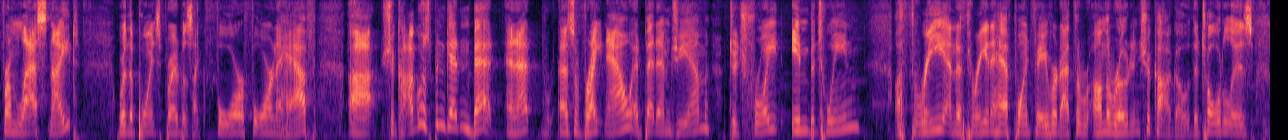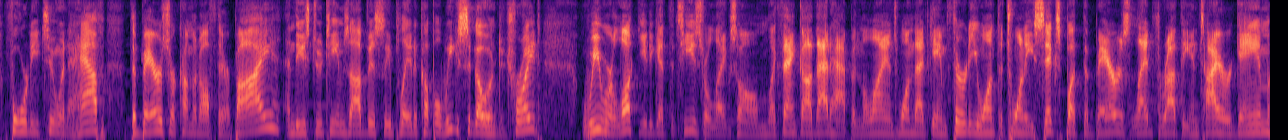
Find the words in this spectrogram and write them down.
from last night, where the point spread was like four, four and a half. Uh, Chicago's been getting bet, and at as of right now at BetMGM, Detroit in between a three and a three and a half point favorite at the on the road in Chicago. The total is 42 and a half. The Bears are coming off their bye, and these two teams obviously played a couple weeks ago in Detroit. We were lucky to get the teaser legs home. Like, thank God that happened. The Lions won that game 31 to 26, but the Bears led throughout the entire game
